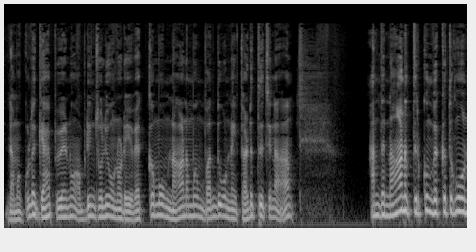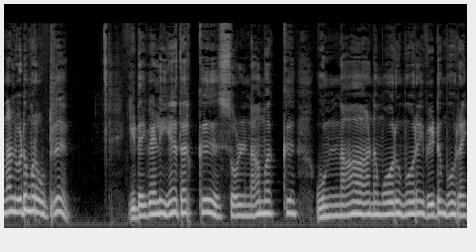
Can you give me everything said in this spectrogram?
நமக்குள்ளே கேப் வேணும் அப்படின்னு சொல்லி உன்னுடைய வெக்கமும் நாணமும் வந்து உன்னை தடுத்துச்சுன்னா அந்த நாணத்திற்கும் வெக்கத்துக்கும் ஒரு நாள் விடுமுறை விட்டுரு இடைவெளி எதற்கு சொல் நமக்கு உன் ஒரு முறை விடுமுறை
